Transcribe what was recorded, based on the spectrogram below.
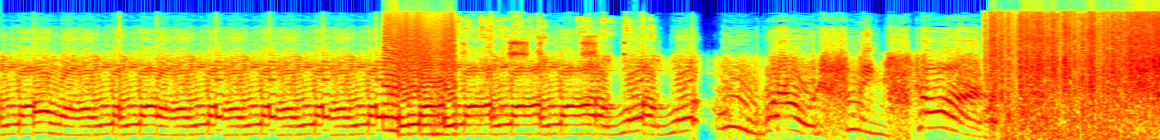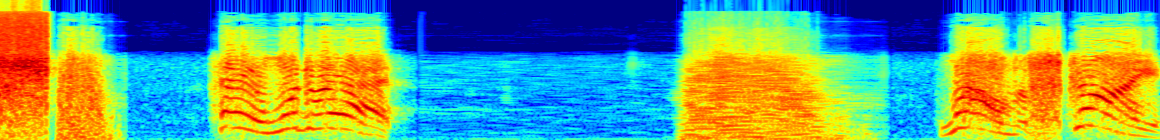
la la la la la la la la la la la Ooh, wow, shooting star! Hey, look at that! Wow, the sky!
